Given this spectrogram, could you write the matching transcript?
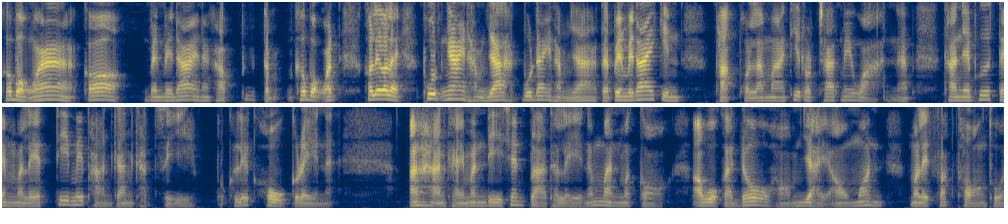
เขาบอกว่าก็ เป็นไปได้นะครับ แต่เขาบอกว่าเขาเรียกว่าอะไร พูดง่ายทำยาก พูดได้ทำยาก แต่เป็นไปได้กินผักผลไม้ที่รสชาติไม่หวานนะครับทานยาพืชเต็มเมล็ดที่ไม่ผ่านการขัดสีเขาเรียกโฮเกรนอาหารไขมันดีเช่นปลาทะเลน้ำมันมะกอกอะโวคาโด หอมใหญ่อัลมอนด์เมล็ดฟักทองถั่ว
